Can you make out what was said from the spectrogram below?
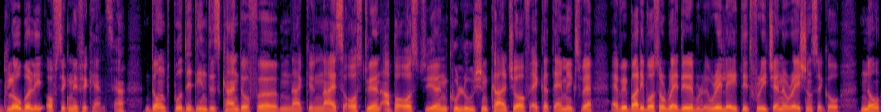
globally of significance. Yeah? Don't put it in this kind of um, like a nice Austrian, upper Austrian collusion culture of academics where everybody was already related three generations ago. No,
